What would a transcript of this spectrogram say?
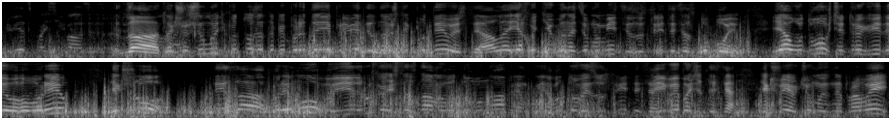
Привіт, спасибо за Да, так що Шелудько теж тобі передає привіт, я знаю, що ти подивишся, але я хотів би на цьому місці зустрітися з тобою. Я у двох чи трьох відео говорив, якщо ти за перемогу і рухаєшся з нами в одному напрямку, я готовий зустрітися і вибачитися, якщо я в чомусь не правий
